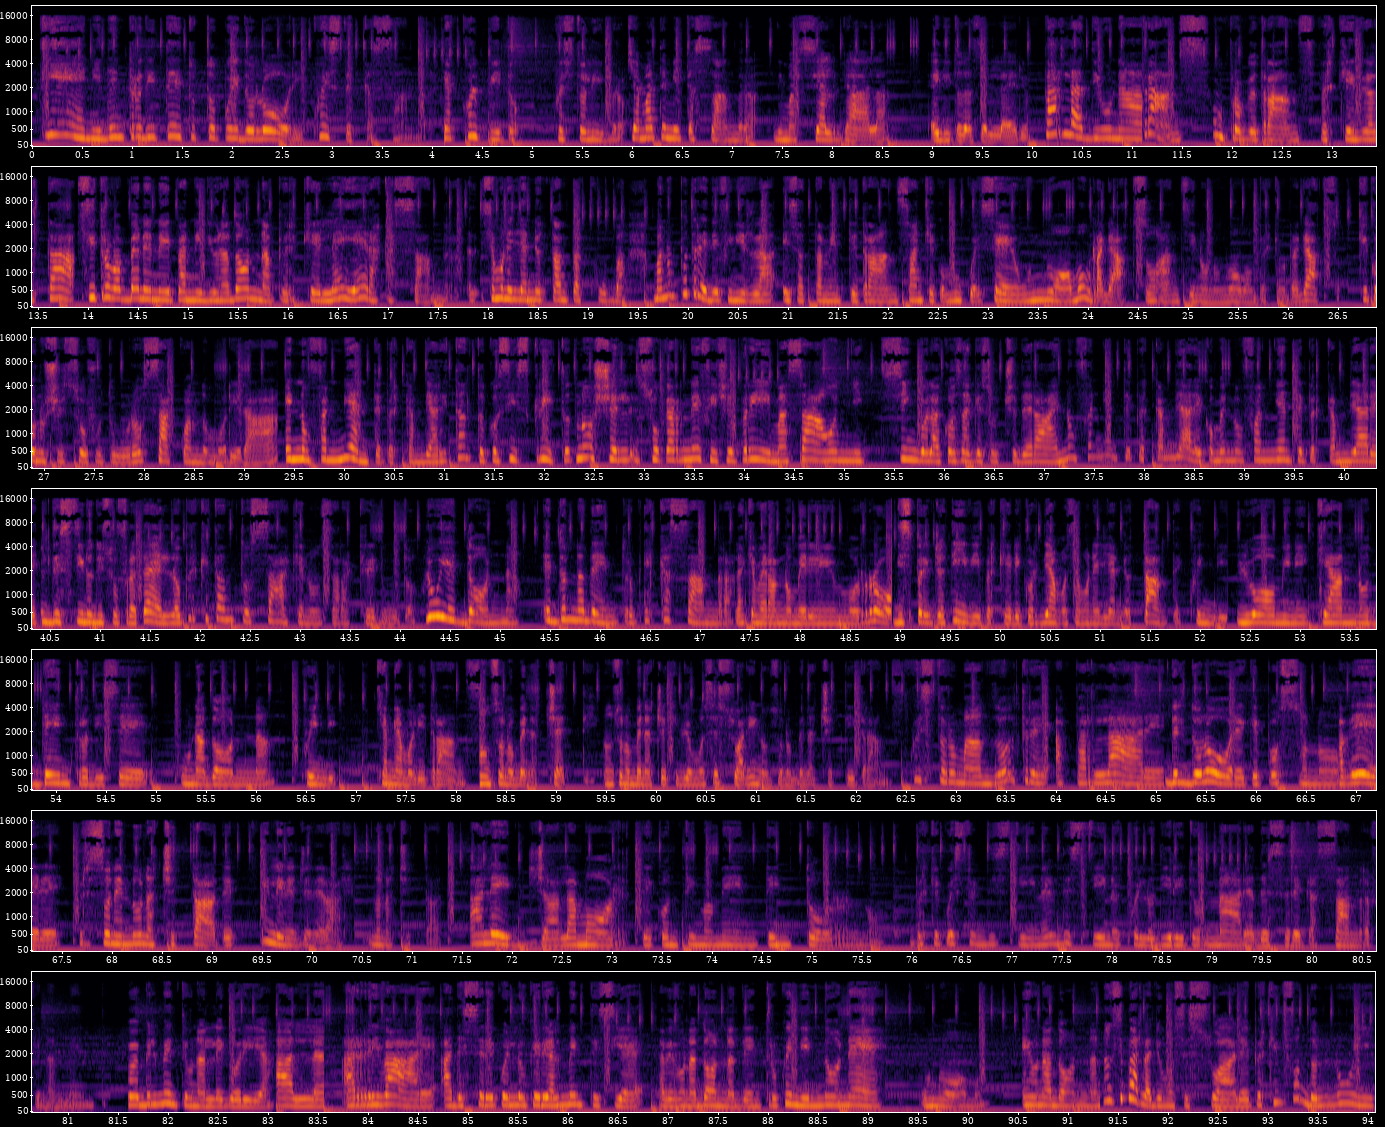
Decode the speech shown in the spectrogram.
tieni dentro di te tutti quei dolori. Questo è Cassandra. Mi ha colpito questo libro, Chiamatemi Cassandra di Martial Gala, edito da Sellerio. Parla di una trans, un proprio trans, perché in realtà si trova bene nei panni di una donna perché lei era Cassandra. Siamo negli anni Ottanta a Cuba, ma non potrei definirla esattamente trans, anche comunque se è un uomo, un ragazzo, anzi non un uomo perché è un ragazzo, che conosce il suo futuro, sa quando morirà e non fa niente per cambiare, tanto così scritto, conosce il suo carnefice prima, sa ogni singola cosa che succederà e non fa niente per cambiare come non fa niente per cambiare il destino di suo fratello, perché tanto sa che non sarà creduto. Lui è donna, è donna dentro, è Cassandra, la chiameranno Marilyn Monroe, dispregiativi perché ricordiamo siamo negli anni Ottanta e quindi gli uomini che hanno dentro di sé una donna, quindi chiamiamoli trans, non sono ben accetti. Non sono ben accetti gli omosessuali, non sono ben accetti i trans. Questo romanzo, oltre a parlare del dolore che possono avere persone non accettate, in linea generale, non accettate, aleggia la morte continuamente intorno, perché questo è il destino, il destino è quello di ritornare ad essere Cassandra finalmente probabilmente un'allegoria al arrivare ad essere quello che realmente si è. Aveva una donna dentro, quindi non è un uomo, è una donna. Non si parla di omosessuale perché in fondo lui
